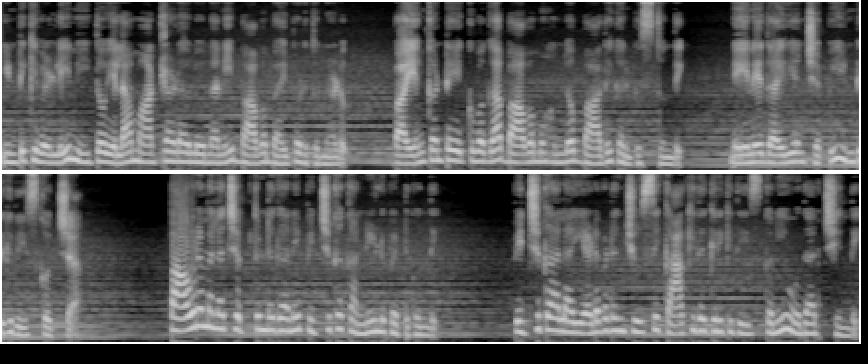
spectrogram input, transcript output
ఇంటికి వెళ్ళి నీతో ఎలా మాట్లాడాలోనని బావ భయపడుతున్నాడు. భయం కంటే ఎక్కువగా బావమొహంలో బాధ బాధే కనిపిస్తుంది. నేనే ధైర్యం చెప్పి ఇంటికి తీసుకొచ్చా. పావురం అలా చెప్తుండగానే పిచ్చుక కన్నీళ్ళు పెట్టుకుంది. పిచ్చుక అలా ఏడవడం చూసి కాకి దగ్గరికి తీసుకుని ఓదార్చింది.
